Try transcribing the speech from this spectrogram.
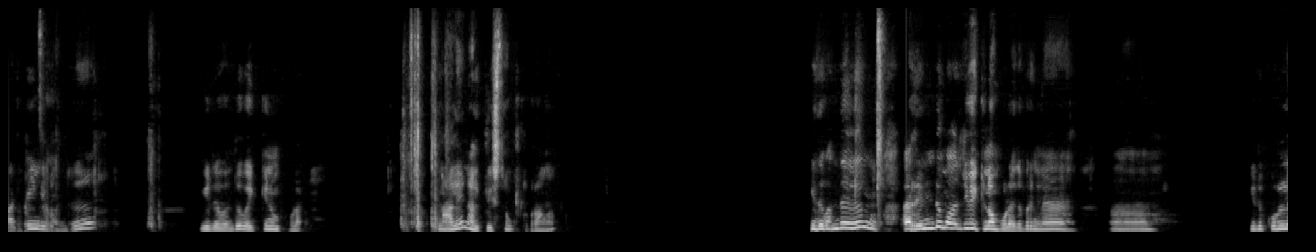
கட்டிங்கில் வந்து இதை வந்து வைக்கணும் போல. நாலே நாலு பீஸ் தான் கொடுத்துக்குறாங்க இது வந்து ரெண்டு மாதிரி வைக்கணும் போல. இது பாருங்களேன். இதுக்குள்ள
